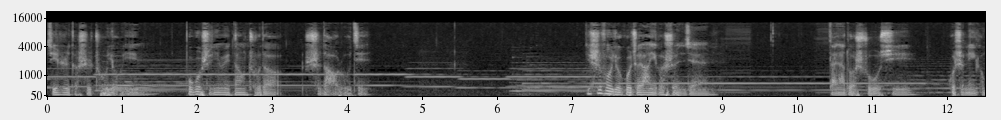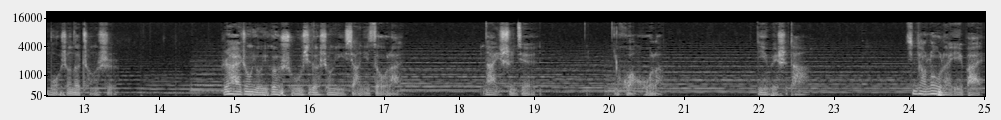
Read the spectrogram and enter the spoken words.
今日的事出有因，不过是因为当初的事到如今。你是否有过这样一个瞬间，在那座熟悉或是另一个陌生的城市，人海中有一个熟悉的声音向你走来？那一瞬间，你恍惚了，你以为是他，心跳漏了一拍。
